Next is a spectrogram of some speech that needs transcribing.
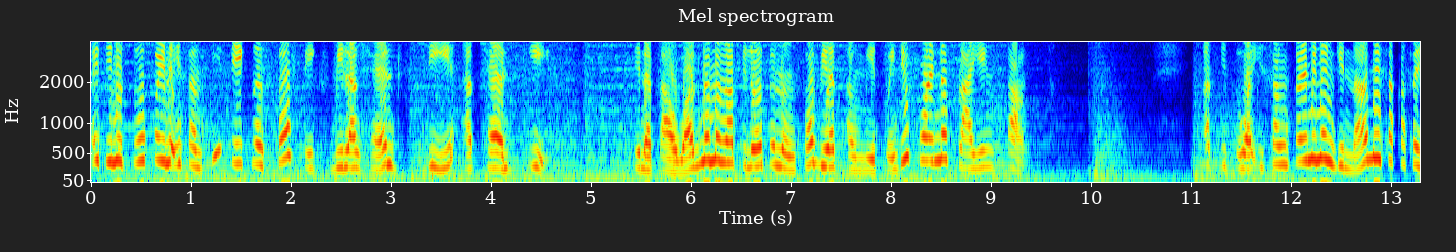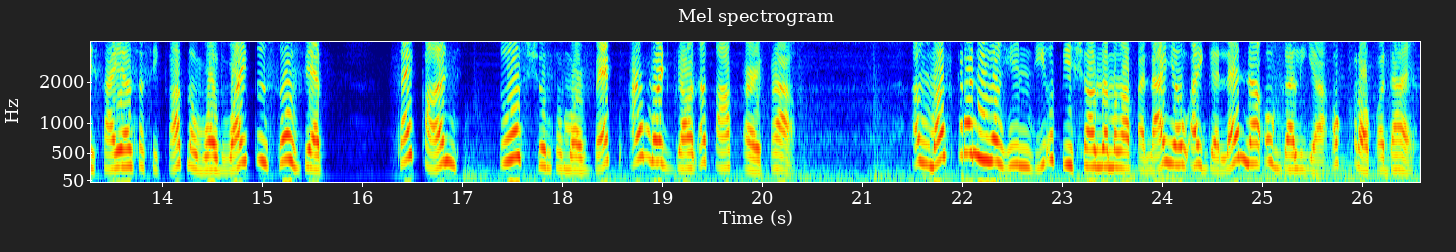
ay tinutukoy ng isang titik na suffix bilang hand D at hand E. Tinatawag ng mga piloto ng Soviet ang Mi-24 na flying tank. At ito ay isang terminong ginamit sa kasaysayan sa sikat na World War II Soviet Second tools Shuntomorvek Armored Ground Attack Aircraft. Ang mas karaniwang hindi opisyal na mga palayaw ay galena o galia o crocodile.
